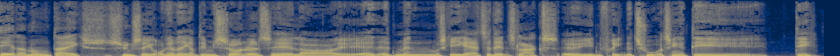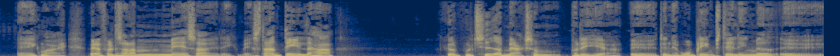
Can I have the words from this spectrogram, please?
Det er der nogen, der ikke synes er i orden. Jeg ved ikke, om det er misundelse, eller øh, at, at man måske ikke er til den slags øh, i den fri natur, og tænker, det, det er ikke mig. I hvert fald så er der masser, eller ikke masser, der er en del, der har gjort politiet opmærksom på det her, øh, den her problemstilling med øh,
